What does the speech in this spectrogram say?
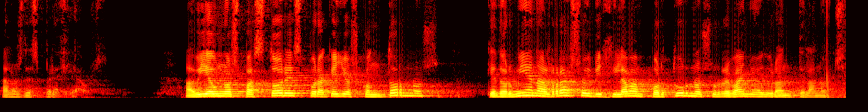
A los despreciados. Había unos pastores por aquellos contornos que dormían al raso y vigilaban por turno su rebaño durante la noche.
